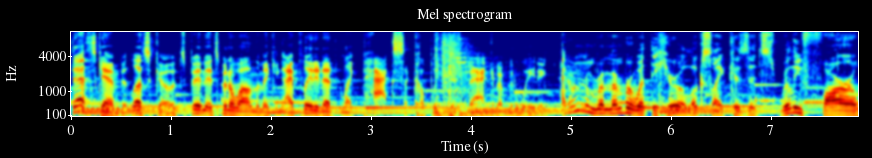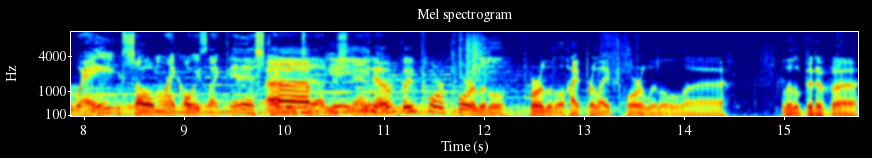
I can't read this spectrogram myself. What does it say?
Death's Gambit, let's go. It's been it's been a while in the making. I played it at like PAX a couple years back, and I've been waiting. I don't remember what the hero looks like because it's really far away. So I'm like always like, eh, starting to Uh, understand. you know, but poor poor little poor little hyperlight, poor little uh, little bit of uh,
